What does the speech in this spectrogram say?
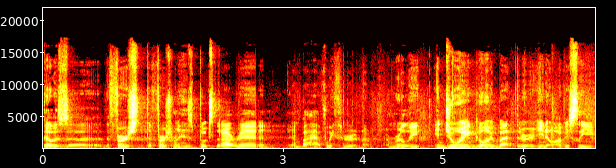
that was uh, the first the first one of his books that I read, and I'm about halfway through it, and I'm, I'm really enjoying going back through it. You know, obviously, you,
